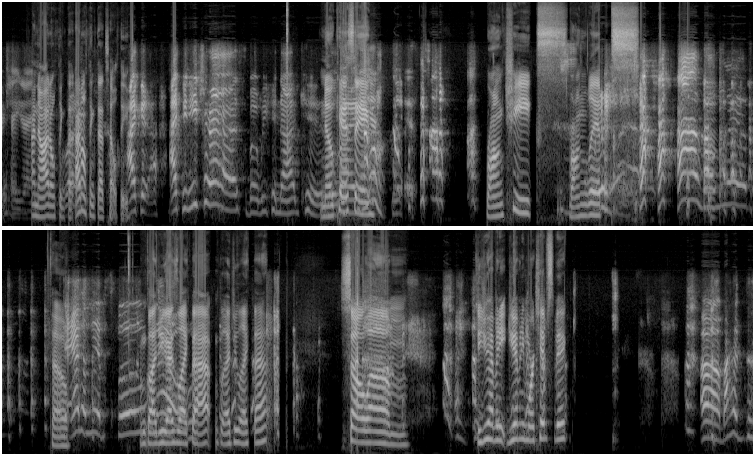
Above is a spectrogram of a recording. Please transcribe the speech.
suffocating. I know. I don't think that. I don't think that's healthy. I can I can eat your ass, but we cannot kiss. No Like- kissing. Wrong cheeks. Wrong lips. My lip. So And the lips, fool. I'm glad you guys like that. I'm glad you like that. So um Did you have any? Do you have any more tips, Vic? Um, I had to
